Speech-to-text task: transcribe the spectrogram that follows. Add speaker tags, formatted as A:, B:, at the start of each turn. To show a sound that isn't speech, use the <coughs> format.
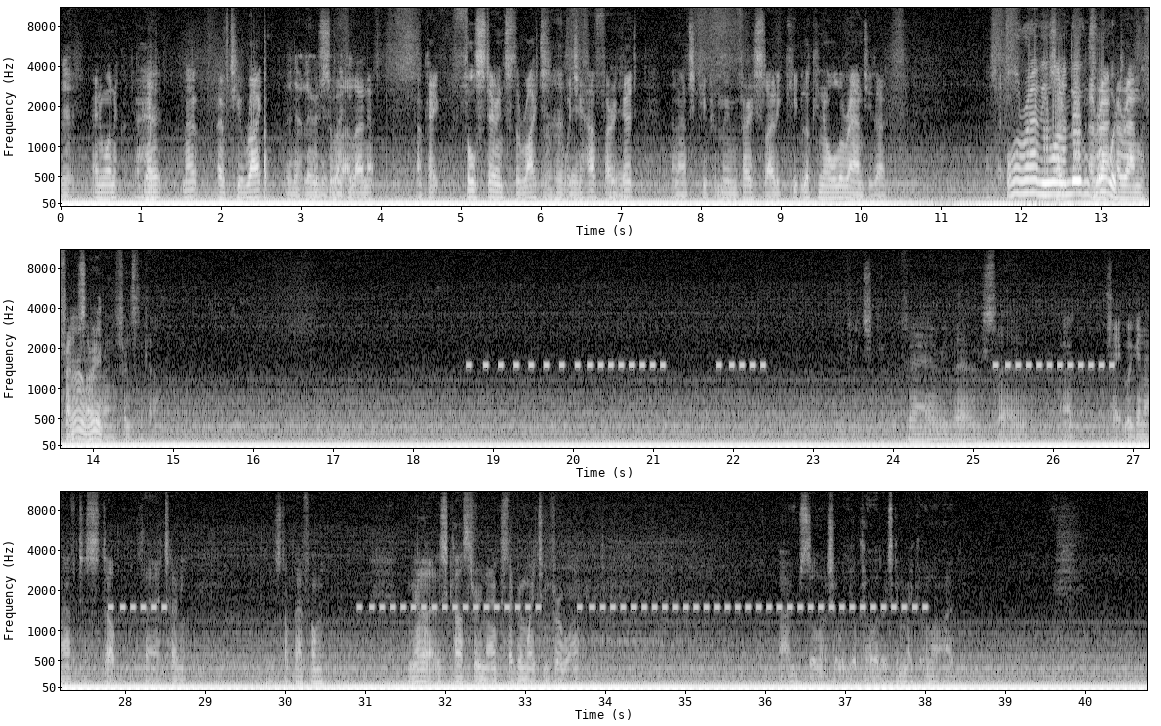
A: Yeah.
B: Anyone ahead? No. Over to your right.
A: And that load is
B: Still
A: working.
B: alone it. Okay. Full steering to the right,
A: have,
B: which you have. Very
A: Yeah.
B: good. And now just keep it moving very slowly. Keep looking all around you though.
A: All around me while
B: So
A: I'm moving
B: around,
A: forward.
B: Around the front.
A: Oh,
B: sorry,
A: right.
B: around the front of the car. If you just keep it very, very slow. Okay, we're going to have to stop there, Tony. For me. I'm going to let this car through now because I've been waiting for a while. I'm still not sure what your colour is going to make it or not.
